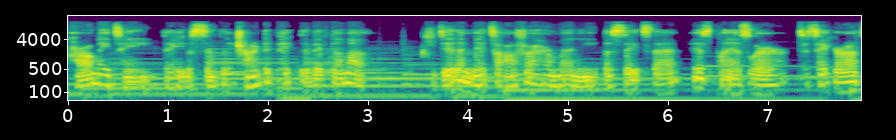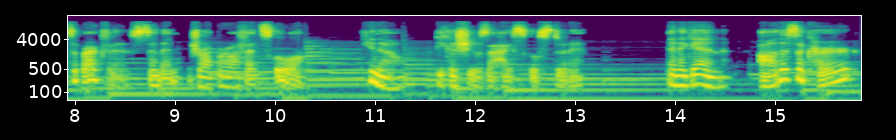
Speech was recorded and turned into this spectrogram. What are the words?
Carl maintained that he was simply trying to pick the victim up. He did admit to offering her money, but states that his plans were to take her out to breakfast and then drop her off at school, you know, because she was a high school student. And again, all this occurred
